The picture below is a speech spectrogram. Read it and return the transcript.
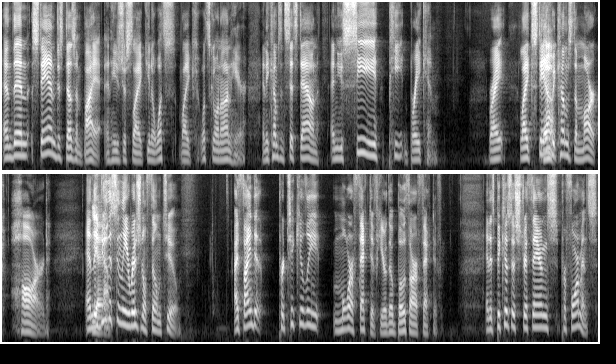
And then Stan just doesn't buy it, and he's just like, you know, what's like, what's going on here? And he comes and sits down, and you see Pete break him, right? Like Stan Yeah. becomes the mark hard, and they do Yeah. this in the original film too. I find it particularly more effective here, though both are effective, and it's because of Strathairn's performance.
